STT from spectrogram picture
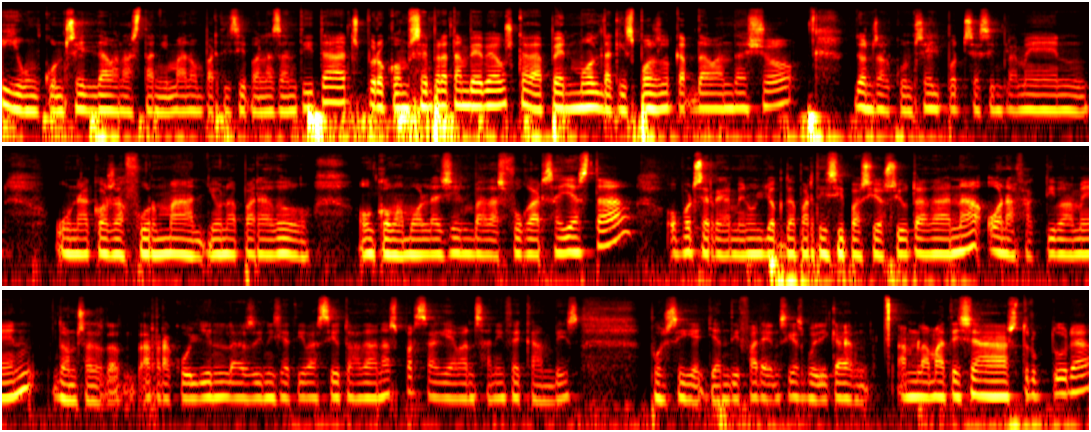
i un Consell de Benestar Animal on participen les entitats, però com sempre també veus que depèn molt de qui es posa al capdavant d'això, doncs el Consell pot ser simplement una cosa formal i un aparador on com a molt la gent va desfogar-se i ja està, o pot ser realment un lloc de participació ciutadana on efectivament doncs, es, es recollin les iniciatives ciutadanes per seguir avançant i fer canvis. Pues sí, hi ha diferències, vull dir que amb la mateixa estructura,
